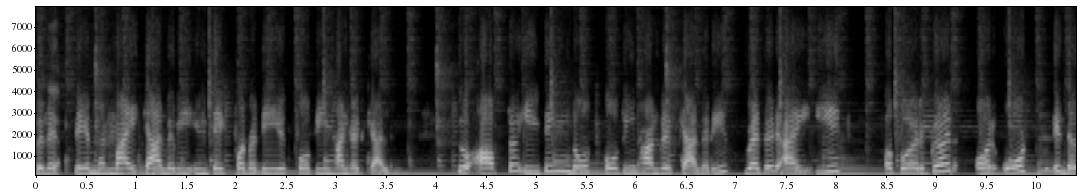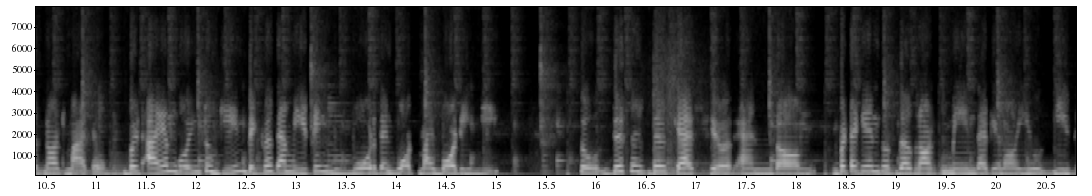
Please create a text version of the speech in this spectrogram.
So let's say my calorie intake for the day is 1400 calories. So after eating those 1400 calories, whether I eat a burger or oats, it does not matter. But I am going to gain because I'm eating more than what my body needs. So this is the catch here. And um, but again, this does not mean that you know you eat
